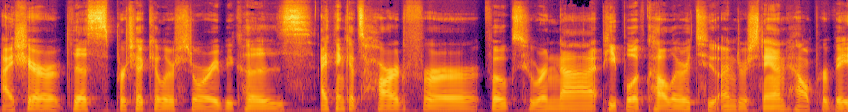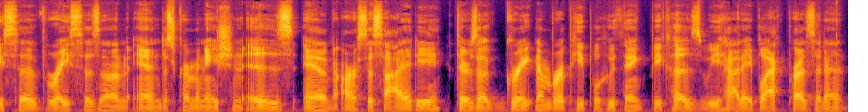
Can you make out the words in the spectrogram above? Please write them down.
I share this particular story because I think it's hard for folks who are not people of color to understand how pervasive racism and discrimination is in our society. There's a great number of people who think because we had a black president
